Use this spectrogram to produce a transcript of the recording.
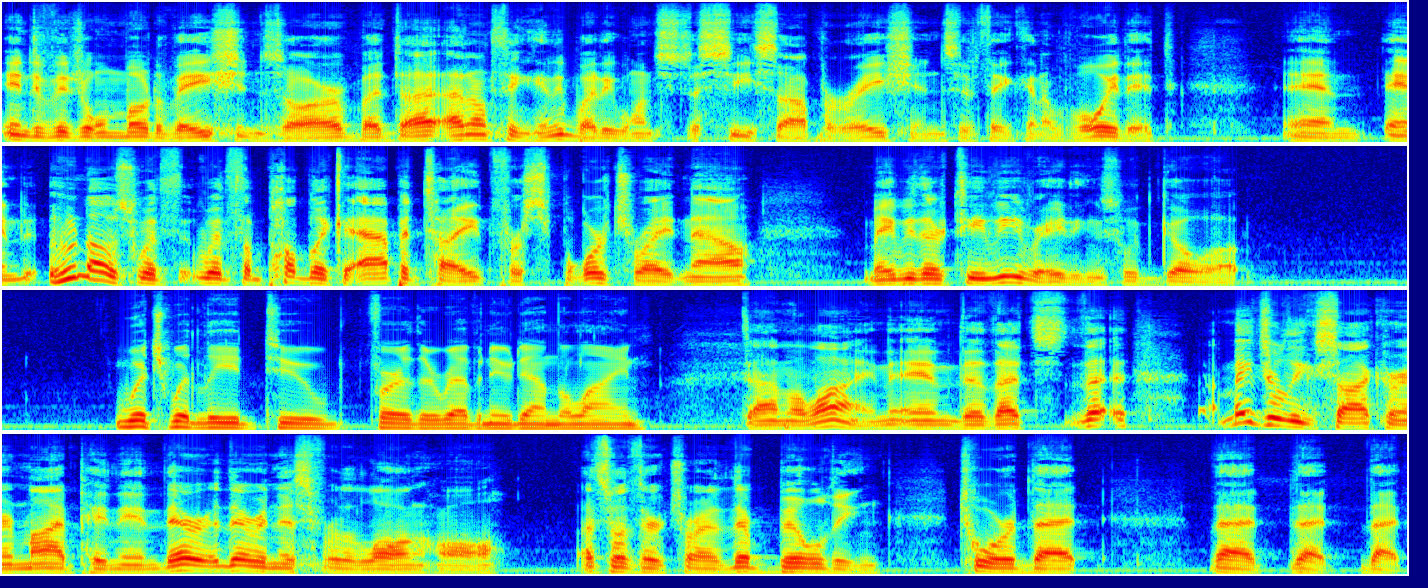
individual motivations are, but I, I don't think anybody wants to cease operations if they can avoid it. And and who knows with with the public appetite for sports right now maybe their TV ratings would go up. Which would lead to further revenue down the line. Down the line, and uh, that's that, Major League Soccer, in my opinion, they're they're in this for the long haul. That's what they're trying. They're building toward that that that that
